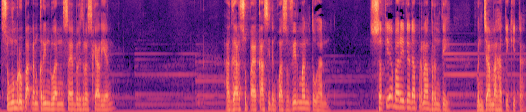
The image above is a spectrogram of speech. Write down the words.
Sungguh merupakan kerinduan saya bagi saudara sekalian, agar supaya kasih dan kuasa firman Tuhan setiap hari tidak pernah berhenti menjamah hati kita,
